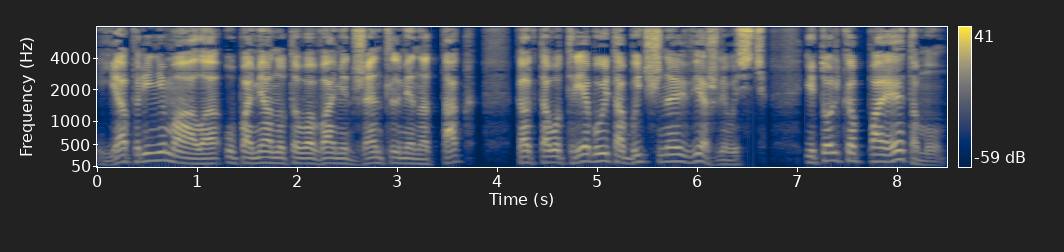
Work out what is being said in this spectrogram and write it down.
«Я принимала упомянутого вами джентльмена так, как того требует обычная вежливость, и только поэтому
